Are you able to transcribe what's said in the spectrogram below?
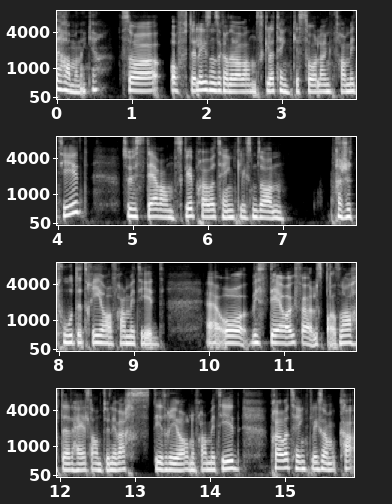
Det har man ikke. Så ofte liksom, så kan det være vanskelig å tenke så langt fram i tid. Så hvis det er vanskelig, prøv å tenke liksom sånn kanskje to til tre år fram i tid. Eh, Og hvis det òg føles bare sånn at det er et helt annet univers de tre årene fram i tid, prøv å tenke liksom, hva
